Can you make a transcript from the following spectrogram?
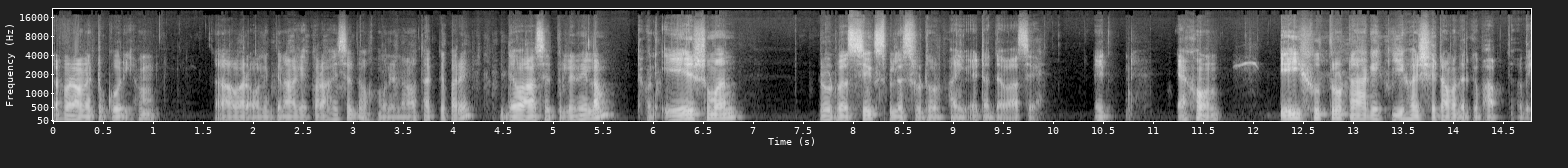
তারপর আমি একটু করি, হুম। আবার অনেকদিন আগে করা হয়েছে তো, মনে নাও থাকতে পারে। দেওয়া আছে, তুলে নিলাম। এখন এ সমান root over six plus root over five এটা দেওয়া আছে। এখন এই সূত্রটা আগে কি হয় সেটা আমাদেরকে ভাবতে হবে।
